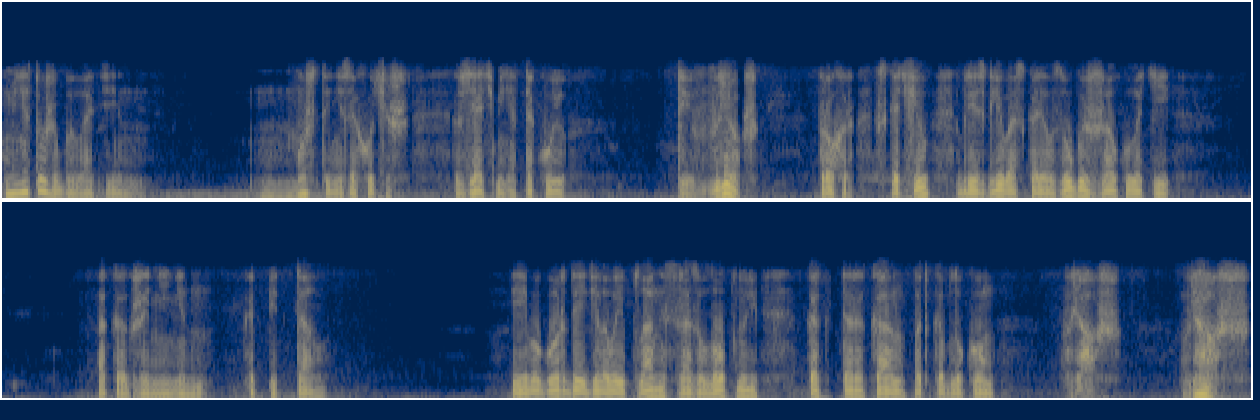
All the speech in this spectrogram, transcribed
У меня тоже был один. Может, ты не захочешь взять меня такую... Ты врешь! Прохор вскочил, брезгливо оскалил зубы, сжал кулаки. А как же Нинин капитал? И его гордые деловые планы сразу лопнули, как таракан под каблуком. «Врешь! Врешь!»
